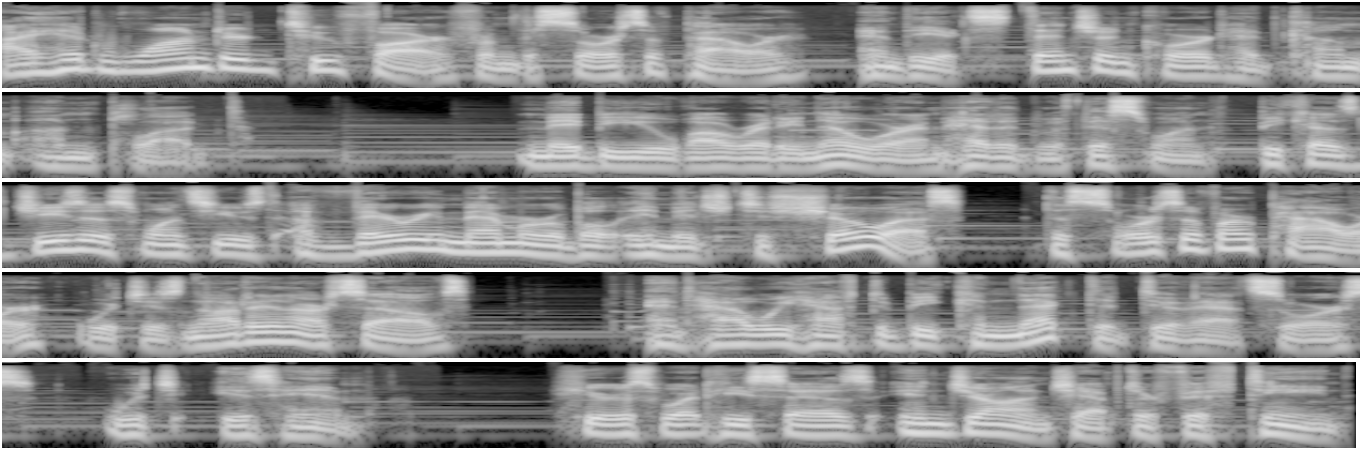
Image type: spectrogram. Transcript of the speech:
I had wandered too far from the source of power, and the extension cord had come unplugged. Maybe you already know where I'm headed with this one, because Jesus once used a very memorable image to show us the source of our power, which is not in ourselves, and how we have to be connected to that source, which is Him. Here's what he says in John chapter 15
